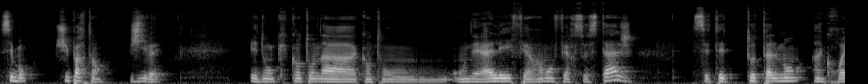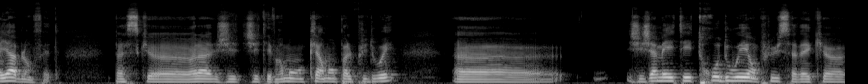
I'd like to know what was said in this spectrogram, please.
c'est bon, je suis partant, j'y vais. Et donc, quand on, a, quand on, on est allé faire, vraiment faire ce stage, c'était totalement incroyable en fait. Parce que voilà, j'étais vraiment clairement pas le plus doué. Euh, j'ai jamais été trop doué en plus avec euh,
